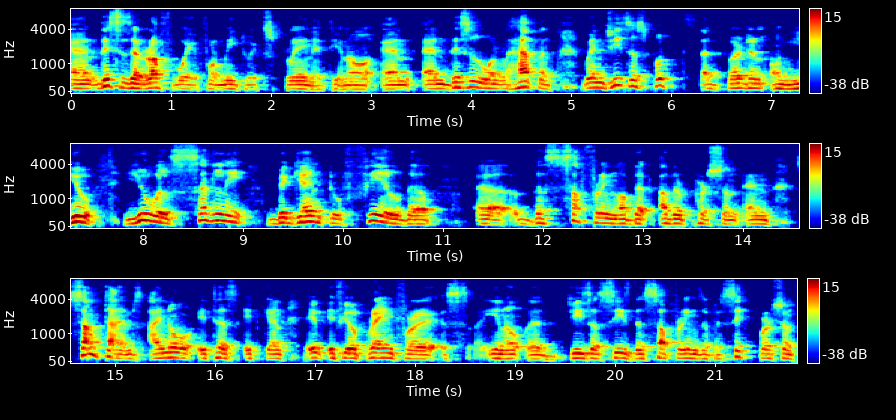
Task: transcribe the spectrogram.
And this is a rough way for me to explain it you know and and this is what will happen. When jesus puts that burden on you you will suddenly begin to feel the uh, the suffering of that other person. And sometimes i know it has it can if, if you're praying for a, you know uh, jesus sees the sufferings of a sick person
